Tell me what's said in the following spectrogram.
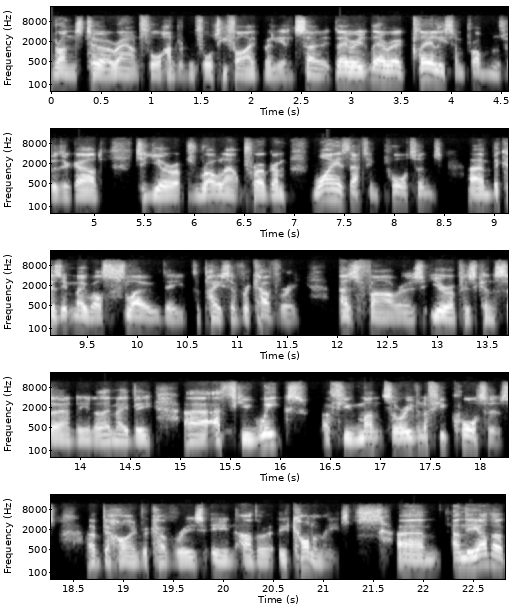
runs to around 445 million. So there are, there are clearly some problems with regard to Europe's rollout program. Why is that important? Um, because it may well slow the, the pace of recovery as far as Europe is concerned. You know, they may be uh, a few weeks, a few months, or even a few quarters uh, behind recoveries in other economies. Um, and the other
